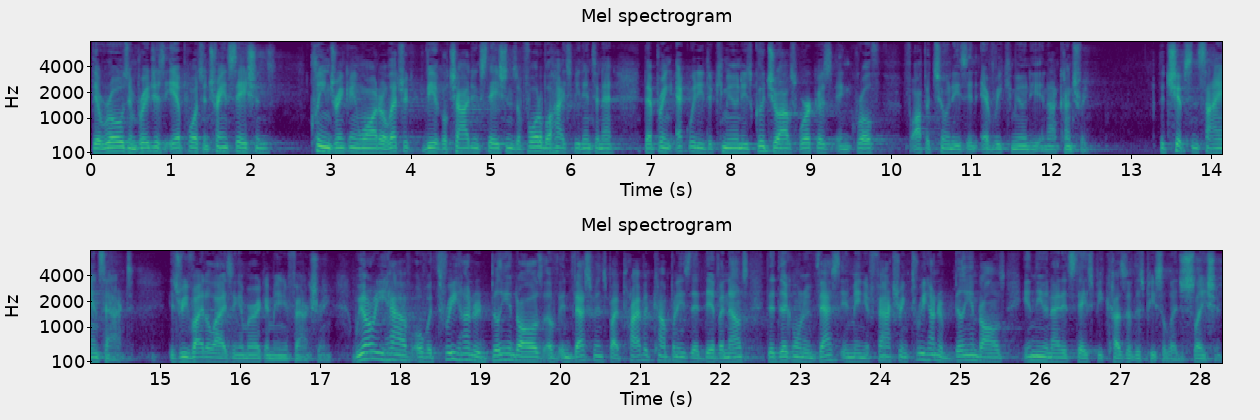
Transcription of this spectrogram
There are roads and bridges, airports and train stations, clean drinking water, electric vehicle charging stations, affordable high speed internet that bring equity to communities, good jobs, workers, and growth for opportunities in every community in our country. The CHIPS and Science Act is revitalizing American manufacturing. We already have over $300 billion of investments by private companies that they've announced that they're going to invest in manufacturing, $300 billion in the United States because of this piece of legislation.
